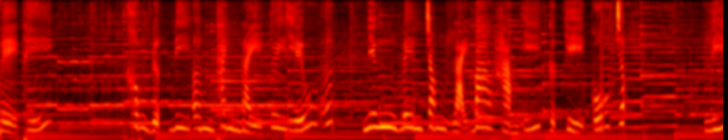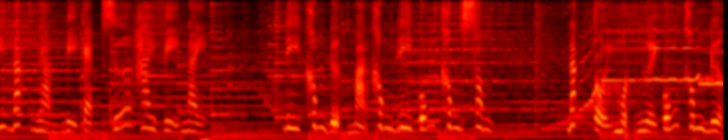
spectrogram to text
mề thế? Không được đi âm thanh này tuy yếu ớt, Nhưng bên trong lại bao hàm ý cực kỳ cố chấp. Lý Đắc Nhàn bị kẹp giữa hai vị này. Đi không được mà không đi cũng không xong. Đắc tội một người cũng không được.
